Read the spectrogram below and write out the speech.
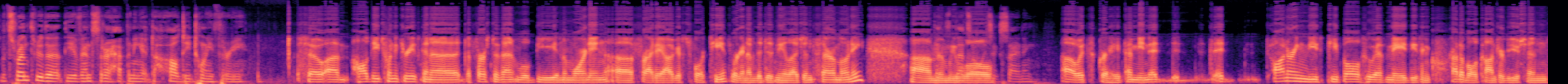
Let's run through the, the events that are happening at Hall D23. So um, Hall D23 is going to, the first event will be in the morning of Friday, August 14th. We're going to have the Disney Legends ceremony. Um, and we will, exciting. oh, it's great. I mean, it, it, it, honoring these people who have made these incredible contributions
